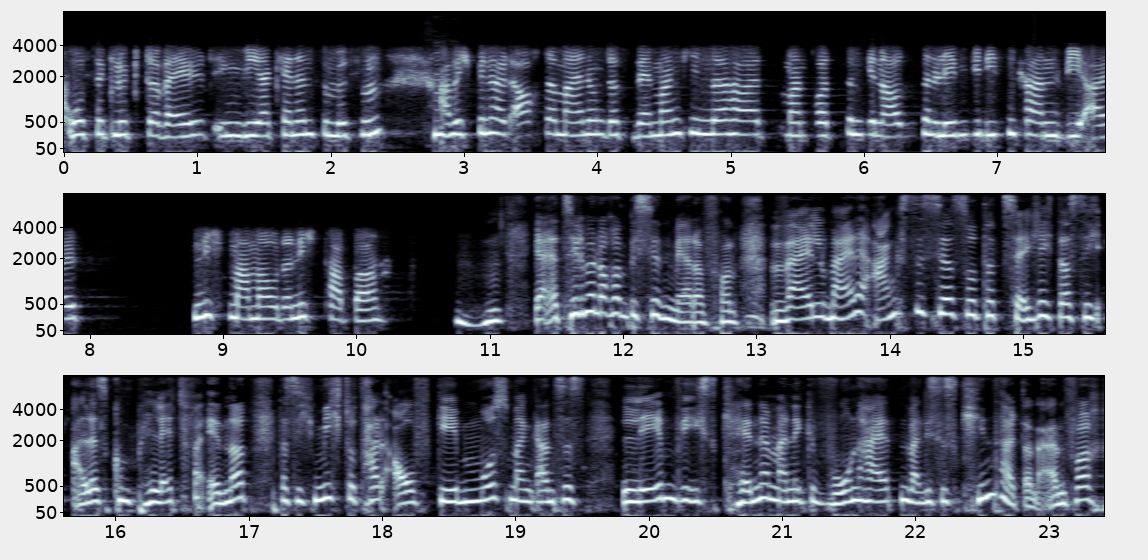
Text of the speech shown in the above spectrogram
große Glück der Welt irgendwie erkennen zu müssen. Mhm. Aber ich bin halt auch der Meinung, dass wenn man Kinder hat, man trotzdem genauso sein Leben genießen kann wie als Nicht-Mama oder Nicht-Papa. Mhm. Ja, erzähl mir noch ein bisschen mehr davon, weil meine Angst ist ja so tatsächlich, dass sich alles komplett verändert, dass ich mich total aufgeben muss, mein ganzes Leben, wie ich es kenne, meine Gewohnheiten, weil dieses Kind halt dann einfach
